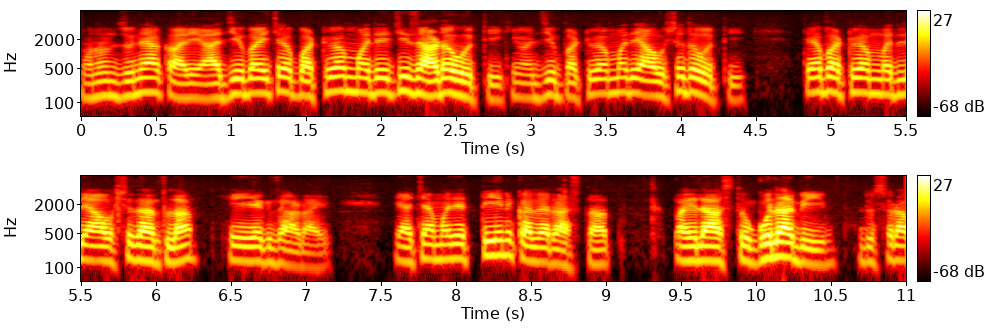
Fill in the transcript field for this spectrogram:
म्हणून जुन्या काळी आजीबाईच्या बटव्यांमध्ये जी झाडं होती किंवा जी बटव्यांमध्ये औषधं होती त्या बटव्यांमधल्या औषधांतला हे एक झाड आहे. याच्यामध्ये तीन कलर असतात. पहिला असतो गुलाबी दुसरा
